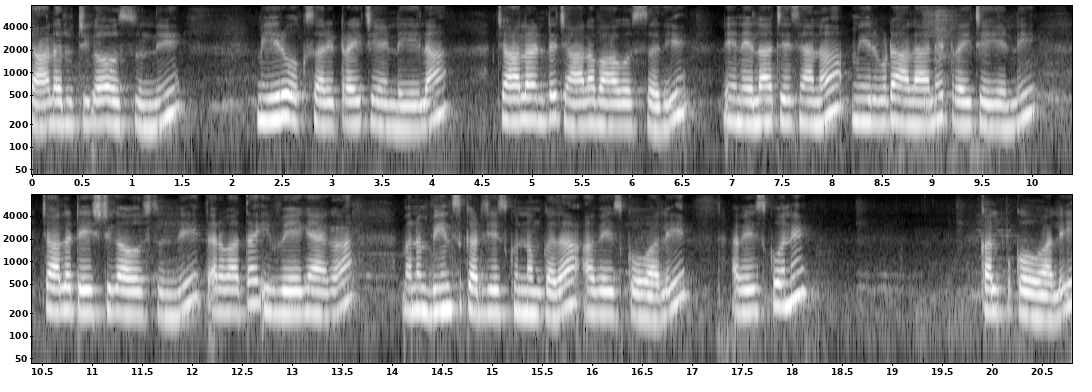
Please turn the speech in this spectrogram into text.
చాలా రుచిగా వస్తుంది. మీరు ఒకసారి ట్రై చేయండి ఇలా. చాలా అంటే చాలా బాగా వస్తుంది నేను ఎలా చేశానో మీరు కూడా అలానే ట్రై చేయండి. చాలా టేస్టీగా వస్తుంది. తర్వాత ఇవి వేగాక మనం బీన్స్ కట్ చేసుకున్నాం కదా అవి వేసుకోవాలి. అవి వేసుకొని కలుపుకోవాలి.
